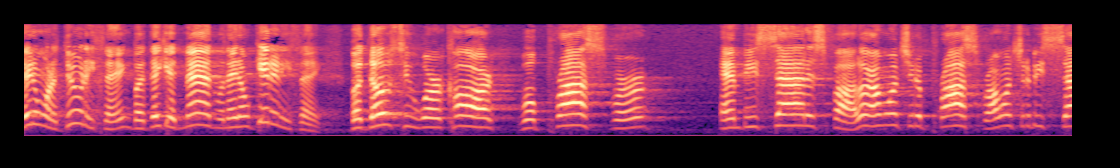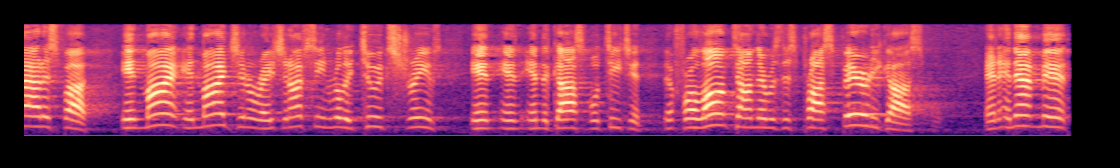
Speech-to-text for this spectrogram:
they don't want to do anything, but they get mad when they don't get anything. But those who work hard will prosper and be satisfied. Look, I want you to prosper. I want you to be satisfied. In my, in my generation, I've seen really two extremes in, in, in the gospel teaching. For a long time, there was this prosperity gospel. And, and that meant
